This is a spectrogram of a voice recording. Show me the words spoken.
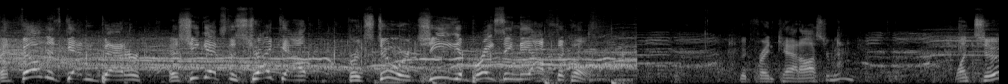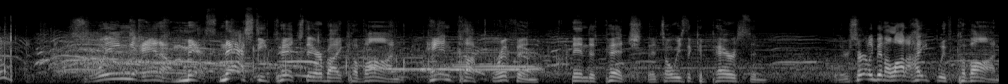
And Feld is getting better as she gets the strikeout for Stewart. She embracing the obstacle. Good friend Cat Osterman. One, two. Swing and a miss. Nasty pitch there by Kavan. Handcuffed Griffin in the pitch. That's always the comparison. But there's certainly been a lot of hype with Kavan,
